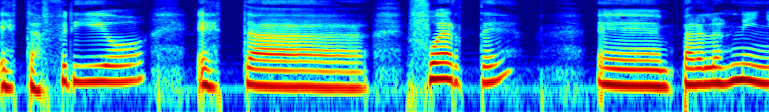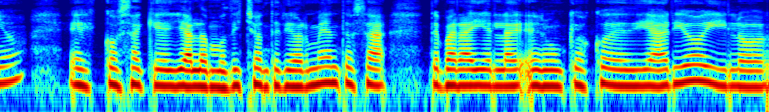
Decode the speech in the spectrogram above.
Está frío, está fuerte, eh, para los niños, es cosa que ya lo hemos dicho anteriormente, o sea, te paráis en, la- en un kiosco de diario y lo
